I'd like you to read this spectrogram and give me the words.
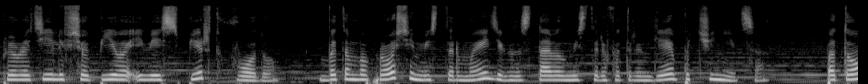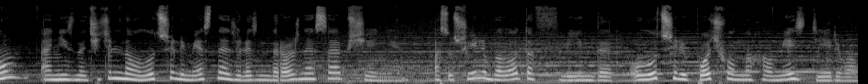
превратили все пиво и весь спирт в воду. В этом вопросе мистер Мэддик заставил мистера Фотерингея подчиниться – Потом они значительно улучшили местное железнодорожное сообщение, осушили болото Флиндер, улучшили почву на холме с деревом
